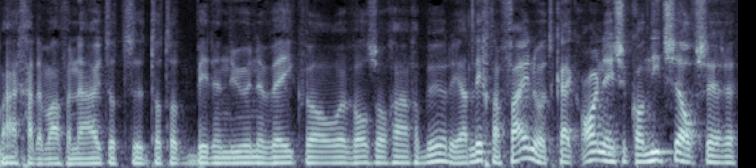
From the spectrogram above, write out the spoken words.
Maar ga er maar vanuit dat, dat dat binnen nu en een week wel, eh, wel zal gaan gebeuren. Ja, het ligt aan Feyenoord. Kijk, Arnezen kan niet zelf zeggen...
